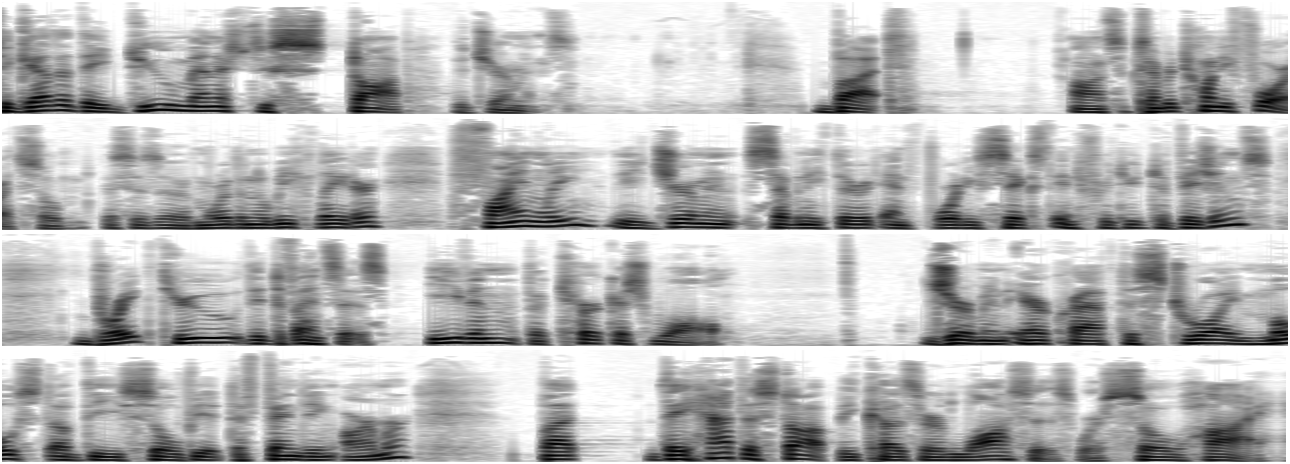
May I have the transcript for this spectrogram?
together they do manage to stop the Germans. But on September 24th, so this is a, uh, more than a week later, finally the German 73rd and 46th Infantry Divisions break through the defenses, even the Turkish wall. German aircraft destroy most of the Soviet defending armor, but they had to stop because their losses were so high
